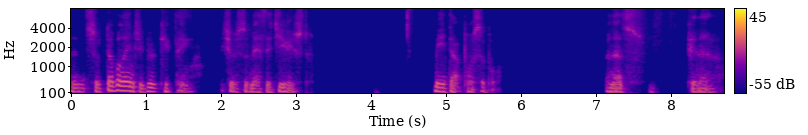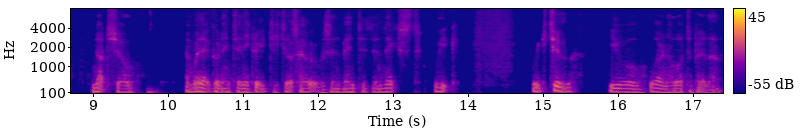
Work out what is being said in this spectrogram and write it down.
And so double entry bookkeeping, which was the method used, made that possible. And that's in a nutshell, and without going into any great details, how it was invented. And next week, week two, you will learn a lot about that.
